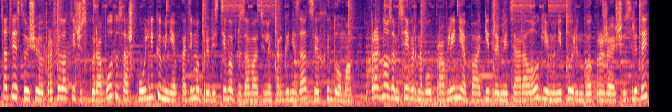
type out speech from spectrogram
Соответствующую профилактическую работу со школьниками необходимо провести в образовательных организациях и дома. По прогнозам Северного управления по гидрометеорологии и мониторингу окружающей среды,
